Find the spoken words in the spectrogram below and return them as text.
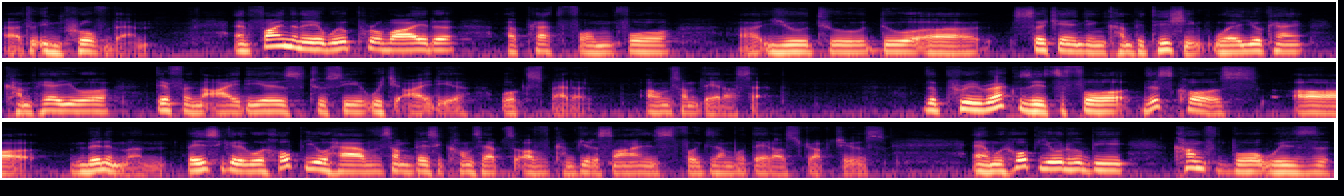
uh, to improve them. And finally, we'll provide a, platform for uh, you to do a search engine competition where you can compare your different ideas to see which idea works better on some data set. The prerequisites for this course are minimum. Basically, we hope you have some basic concepts of computer science, for example, data structures. And we hope you to be comfortable with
